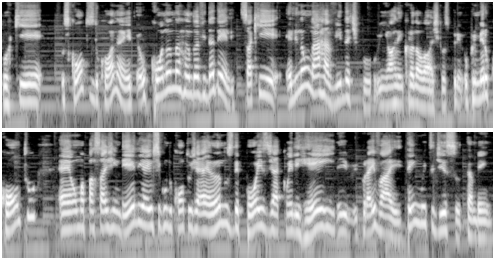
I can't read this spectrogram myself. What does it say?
Porque os contos do Conan, ele, o Conan narrando a vida dele. Só que ele não narra a vida, tipo, em ordem cronológica. Os, o primeiro conto é uma passagem dele, e aí o segundo conto já é anos depois, já com ele rei, e, e por aí vai. Tem muito disso também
